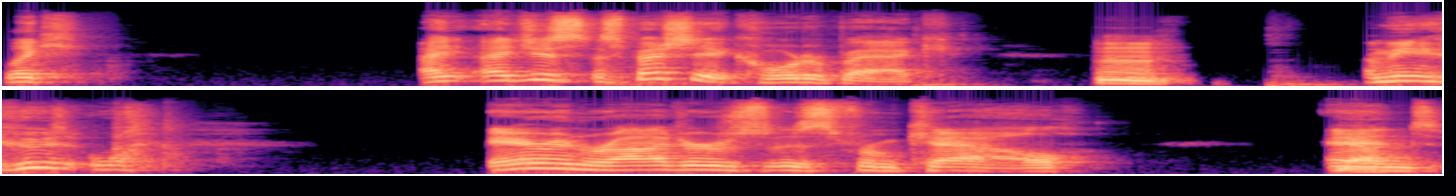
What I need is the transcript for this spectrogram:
Like, I, I just, especially at quarterback. Hmm. I mean, who's wh- Aaron Rodgers is from Cal, and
